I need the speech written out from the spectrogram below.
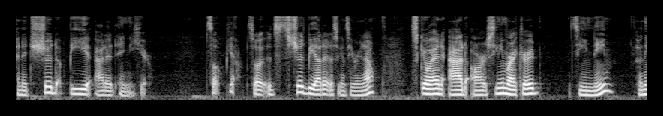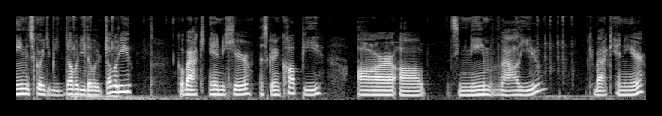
and it should be added in here. So yeah, so it should be added as you can see right now. Let's go ahead and add our CNAME record, CNAME. The name is going to be www. Go back in here. Let's go and copy our uh, CNAME value. Go back in here.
